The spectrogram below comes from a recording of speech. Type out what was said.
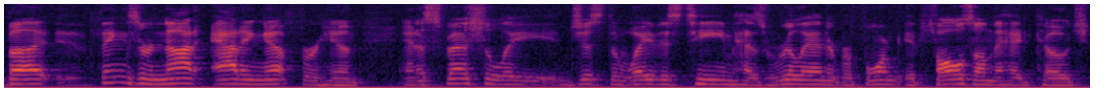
but things are not adding up for him. And especially just the way this team has really underperformed, it falls on the head coach.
